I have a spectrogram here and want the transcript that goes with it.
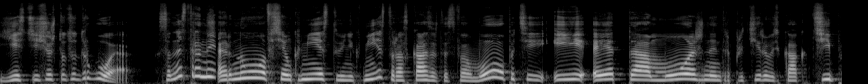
Есть еще что-то другое. С одной стороны, Эрно всем к месту и не к месту рассказывает о своем опыте, и это можно интерпретировать как тип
